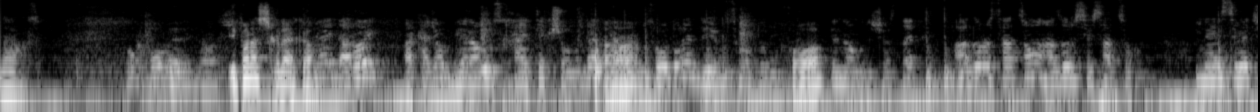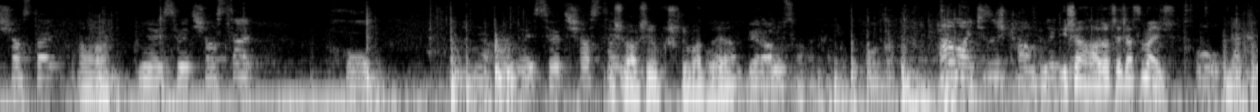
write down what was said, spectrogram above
нағз хоб хоб берем даш ипараш чӣ ака? Ай дарой акаҷон бералус хайтек шомида Аҳа. якам сол дорем дуюм сол дорем. Хоб ду намуди шастай 1100 сом 1300 сом инаи свети шастай инаи свети шастай. Хоб ина инаи свети шастай. Иш машин хушрибат да я бералус ҳам акаҷон тоза. Ҳамаи чизиш комплект. Иша ҳазор чачасма иш? Якам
